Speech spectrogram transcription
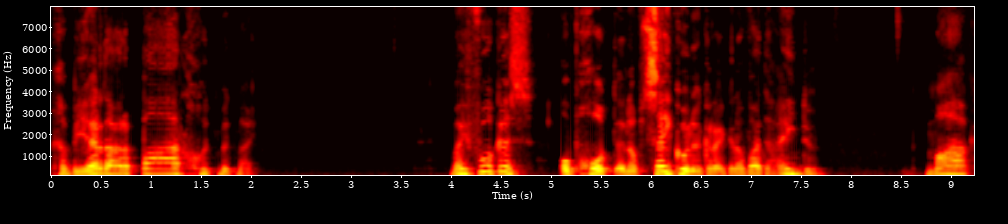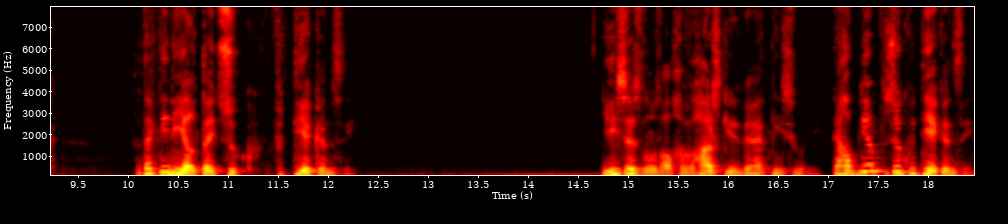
Gebeur daar 'n paar goed met my. My fokus op God en op sy koninkryk en op wat hy doen maak dat ek nie die hele tyd soek vir tekens nie. Jesus het ons al gewaarsku dit werk nie so nie. Jy help nie om te soek vir tekens nie.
